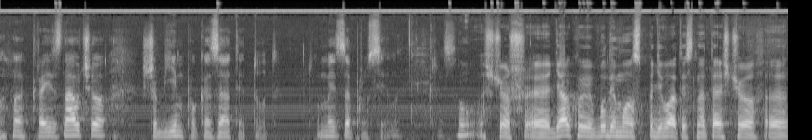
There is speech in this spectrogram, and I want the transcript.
краєзнавчого, щоб їм показати тут. Ми запросили. Якраз. Ну що ж, е, дякую. Будемо сподіватися на те, що е,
